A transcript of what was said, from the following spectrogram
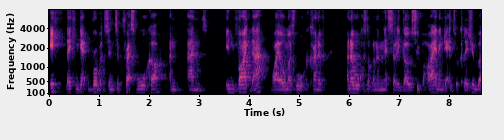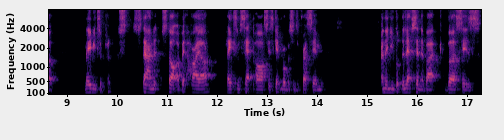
If they can get Robertson to press Walker and and invite that by almost Walker kind of, I know Walker's not going to necessarily go super high and then get into a collision, but maybe to stand start a bit higher, play some set passes, get Robertson to press him, and then you've got the left centre back versus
